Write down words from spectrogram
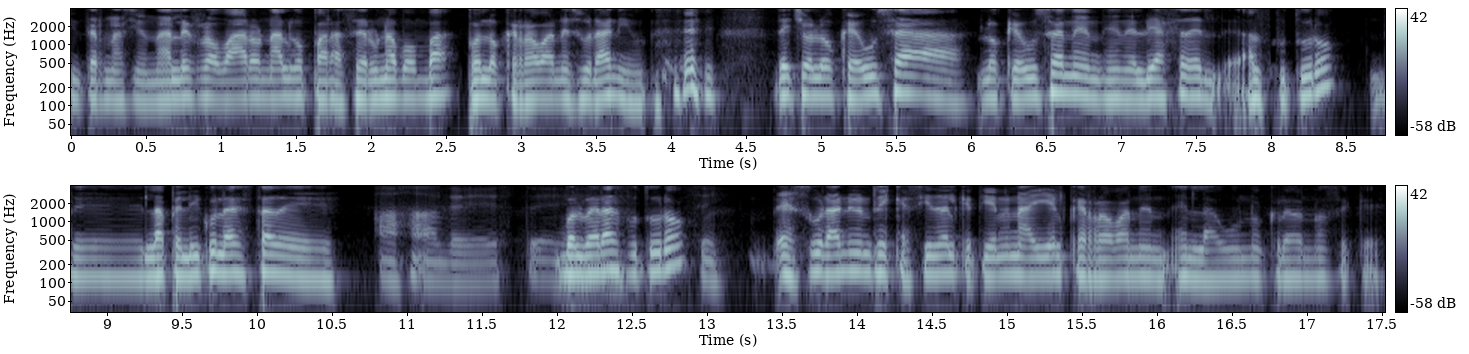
internacionales robaron algo para hacer una bomba, pues lo que roban es uranio. de hecho, lo que usa, lo que usan en, el viaje al futuro de la película esta de Ajá, de este. Volver al futuro. Sí. Es uranio enriquecido el que tienen ahí, el que roban en, la 1, creo, no sé qué.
